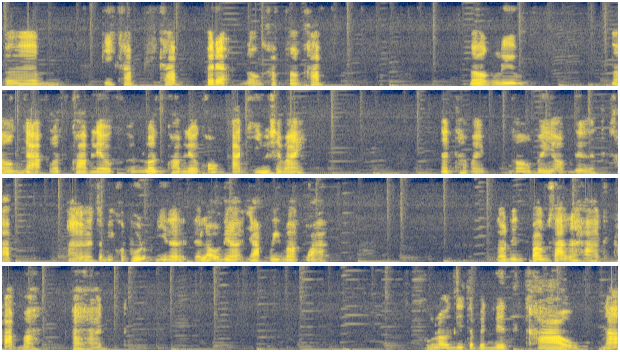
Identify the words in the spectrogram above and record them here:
เออ พี่ครับพี่ครับเอ้ยเนี่ยน้องครับน้องครับ น้องลืม น้องอยากลดความเร็วลดความเร็วของการหิวใช่ไหมนั่นทำไมน้องไม่ยอมเดินครับเออจะมีคนพูดแบบนี้แหละแต่เราเนี่ยอยากวิ่งมากกว่า เราเน้นปั๊มสารอาหารครับมา อาหารของเรานี่จะเป็นเน้นข้าวนะ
